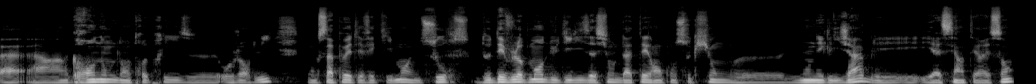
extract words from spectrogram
à, un grand nombre d'entreprises euh, aujourd'hui. Donc ça peut être effectivement une source de développement d'utilisation de la terre en construction euh, non négligeable et, assez intéressant.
